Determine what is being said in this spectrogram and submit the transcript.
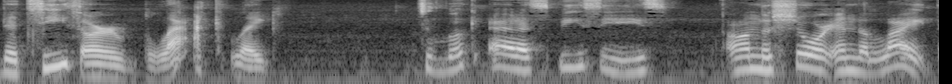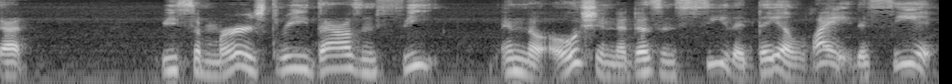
the teeth are black. Like to look at a species on the shore in the light that be submerged 3,000 feet in the ocean that doesn't see the day of light, to see it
